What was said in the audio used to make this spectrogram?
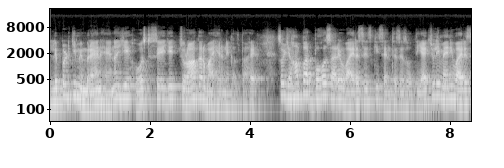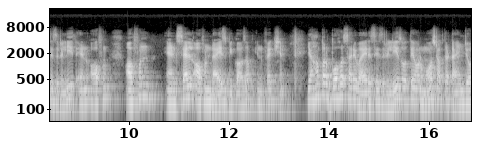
लिपिड की मेम्ब्रेन है ना ये होस्ट से ये चुरा कर बाहर निकलता है। सो so, यहाँ पर बहुत सारे वायरसेस की सेंथेसिस होती है। Actually many viruses release and often often and cell often dies because of infection यहाँ पर बहुत सारे वायरसेस रिलीज़ होते हैं और मोस्ट ऑफ़ द टाइम जो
